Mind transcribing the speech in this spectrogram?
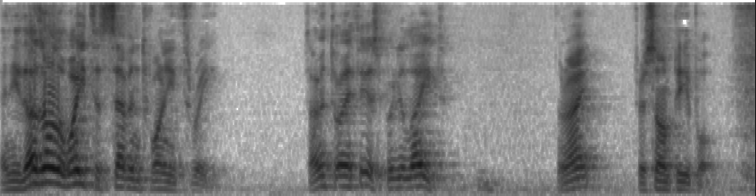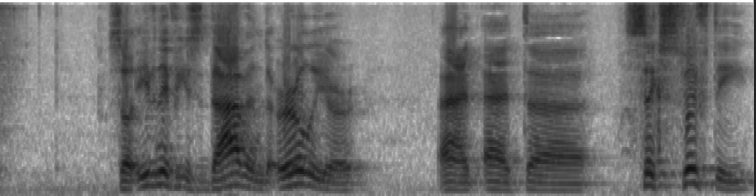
and he doesn't want to wait to 7:23. 7:23 is pretty late, right, for some people. So even if he's davened earlier at at uh, 6:50,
